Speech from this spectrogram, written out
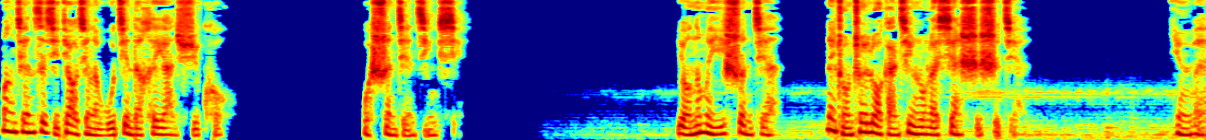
梦见自己掉进了无尽的黑暗虚空。我瞬间惊醒，有那么一瞬间，那种坠落感进入了现实世界，因为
